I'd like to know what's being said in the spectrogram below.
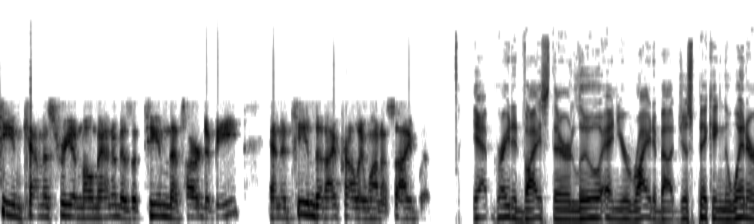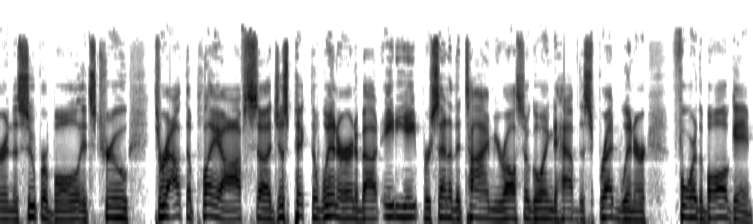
team chemistry and momentum is a team that's hard to beat and a team that I probably want to side with. Yep, great advice there, Lou. And you're right about just picking the winner in the Super Bowl. It's true throughout the playoffs. Uh, just pick the winner, and about 88% of the time, you're also going to have the spread winner for the ball game.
